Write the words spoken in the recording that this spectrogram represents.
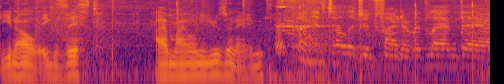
you know exist. I have my own username. An intelligent fighter would land there.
